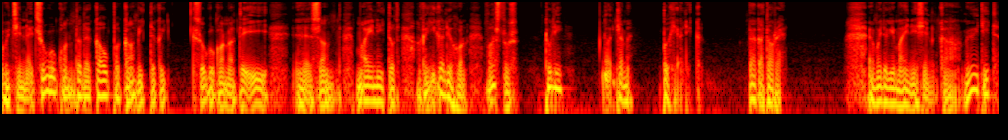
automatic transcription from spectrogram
võtsin neid sugukondade kaupa ka, mitte kõik sugukonnad ei äh, saanud mainitud, aga igal juhul vastus tuli, no ütleme, põhjalik, väga tore. muidugi mainisin ka müüdid,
